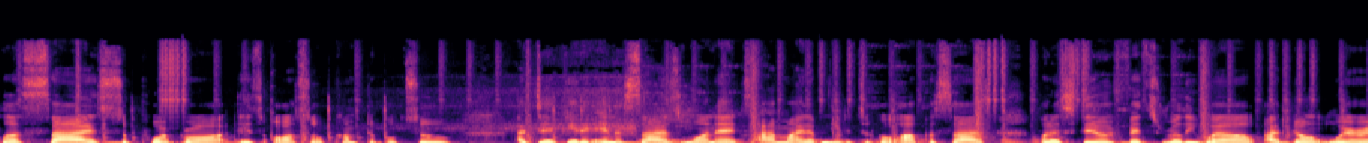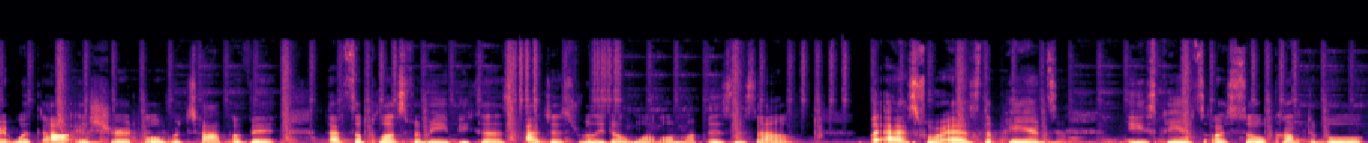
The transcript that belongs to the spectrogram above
plus size support bra is also comfortable too. I did get it in a size 1X. I might have needed to go up a size, but it still fits really well. I don't wear it without a shirt over top of it. That's a plus for me because I just really don't want all my business out. But as far as the pants, these pants are so comfortable.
